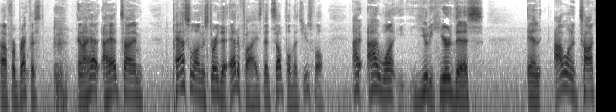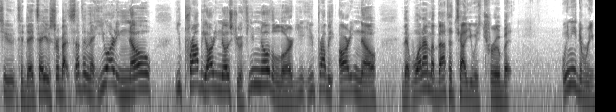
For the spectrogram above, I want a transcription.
uh, for breakfast, and I had I had time to pass along a story that edifies, that's helpful, that's useful. I I want you to hear this, and I want to talk to you today, tell you a story about something that you already know you probably already know is true. If you know the Lord, you, you probably already know that what I'm about to tell you is true, but we need to re-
